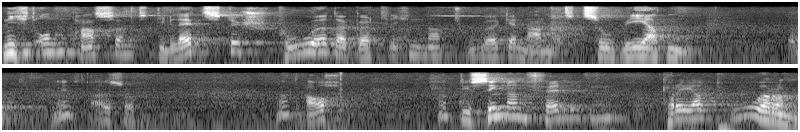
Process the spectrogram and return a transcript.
nicht unpassend die letzte Spur der göttlichen Natur genannt zu werden. Also auch die sinnenfälligen Kreaturen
